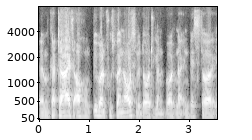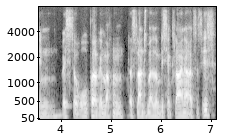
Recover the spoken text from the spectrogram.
Ähm, Katar ist auch über den Fußball hinaus ein bedeutender Investor in Westeuropa. Wir machen das Land immer so ein bisschen kleiner, als es ist.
